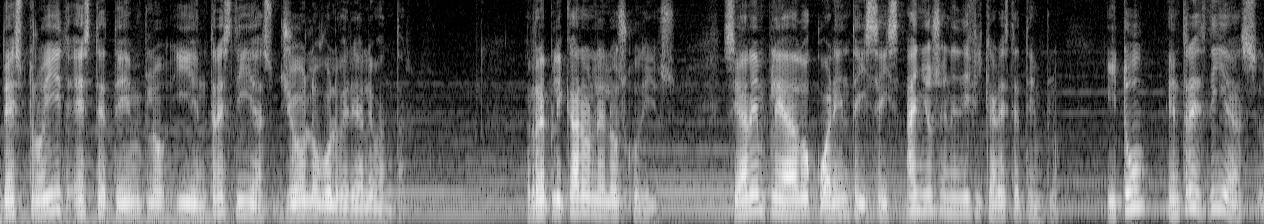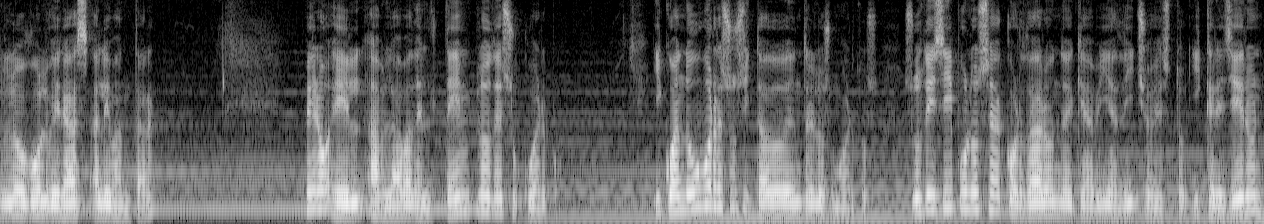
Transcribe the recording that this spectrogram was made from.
Destruid este templo y en tres días yo lo volveré a levantar. Replicáronle los judíos, se han empleado 46 años en edificar este templo, y tú en tres días lo volverás a levantar. Pero él hablaba del templo de su cuerpo. Y cuando hubo resucitado de entre los muertos, sus discípulos se acordaron de que había dicho esto y creyeron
